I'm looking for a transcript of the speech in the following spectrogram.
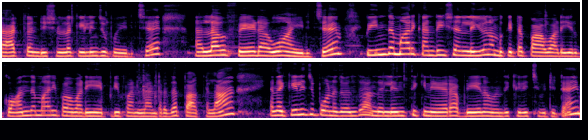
பேட் கண்டிஷனில் கிழிஞ்சு போயிடுச்சு நல்லா ஃபேடாகவும் ஆயிடுச்சு. இப்போ இந்த மாதிரி கண்டிஷன்லேயும் நம்மக்கிட்ட பாவாடை இருக்கும் அந்த மாதிரி பாவாடையை எப்படி பண்ணலான்றதை பார்க்கலாம். அந்த கிழிச்சு போனது வந்து அந்த லென்த்துக்கு நேராக அப்படியே நான் வந்து கிழிச்சு விட்டுட்டேன்.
